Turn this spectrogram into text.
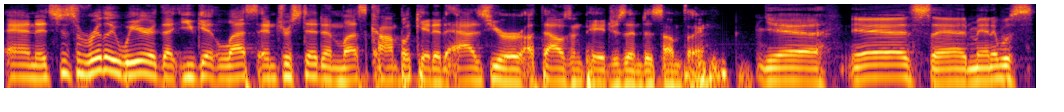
and it's just really weird that you get less interested and less complicated as you're a thousand pages into something. Yeah, yeah, it's sad, man. It was.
